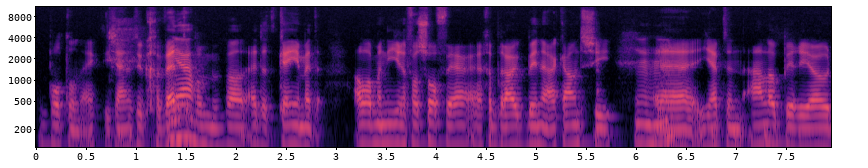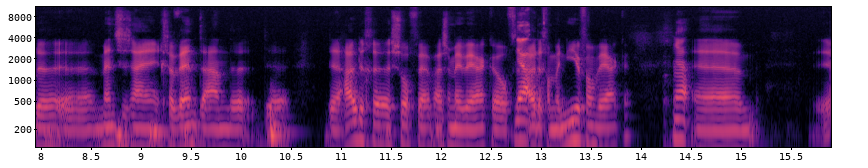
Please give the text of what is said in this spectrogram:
bottleneck. Die zijn natuurlijk gewend Ja. op een bepaald, eh, dat ken je met alle manieren van software eh, gebruik binnen accountancy. Mhm. Eh, je hebt een aanloopperiode, eh, mensen zijn gewend aan de, de, de huidige software waar ze mee werken of de Ja. huidige manier van werken. Ja. Ehm, eh,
